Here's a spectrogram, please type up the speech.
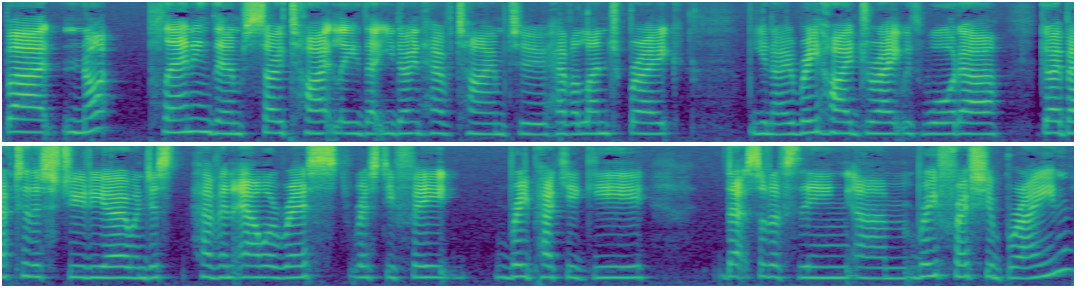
but not planning them so tightly that you don't have time to have a lunch break, you know, rehydrate with water, go back to the studio and just have an hour rest, rest your feet, repack your gear, that sort of thing, um, refresh your brain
